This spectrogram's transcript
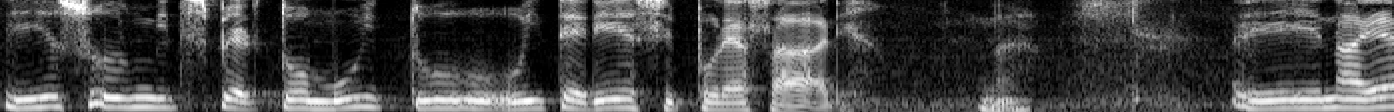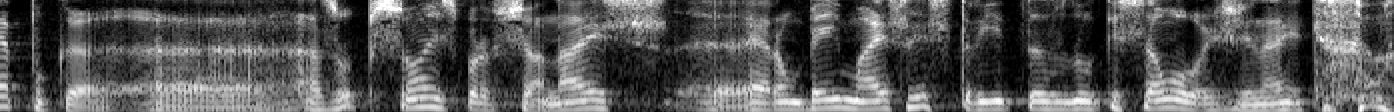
E isso me despertou muito o interesse por essa área, né? E na época, as opções profissionais é, eram bem mais restritas do que são hoje, né? Então,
